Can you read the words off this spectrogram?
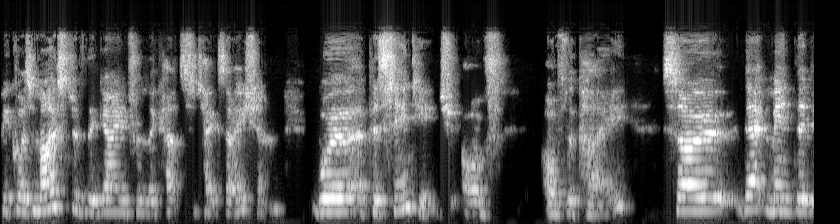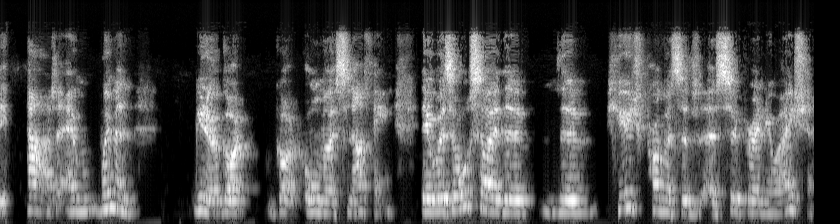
because most of the gain from the cuts to taxation were a percentage of, of the pay. So that meant that it cut, and women, you know, got got almost nothing. There was also the the huge promise of, of superannuation,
